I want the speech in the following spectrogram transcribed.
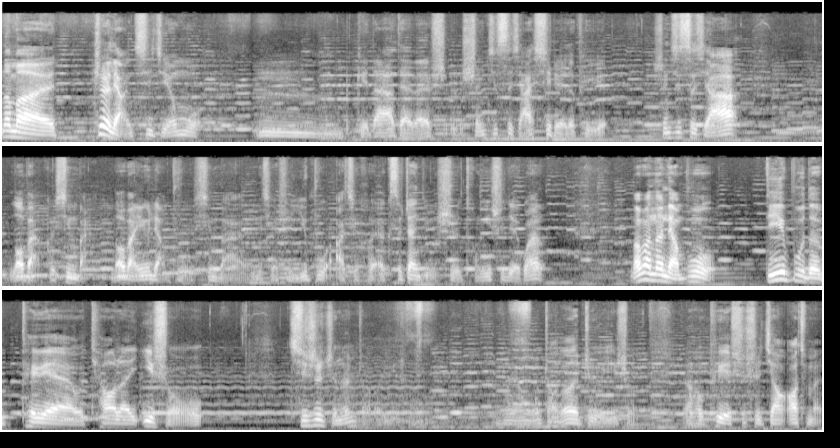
那么这两期节目。嗯，给大家带来是神奇四侠系列的配乐。神奇四侠老版和新版，老版有两部，新版目前是一部，而且和 X 战警是统一世界观了。老版的两部，第一部的配乐我挑了一首，其实只能找到一首，嗯，我找到的只有一首。然后配乐师是江奥特曼，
